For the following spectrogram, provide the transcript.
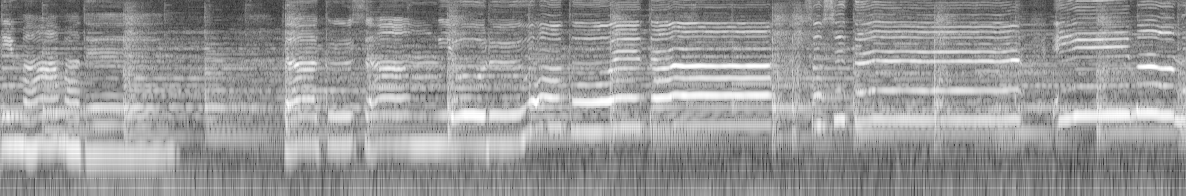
今まで。たくさん夜を越えた。そして今も。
